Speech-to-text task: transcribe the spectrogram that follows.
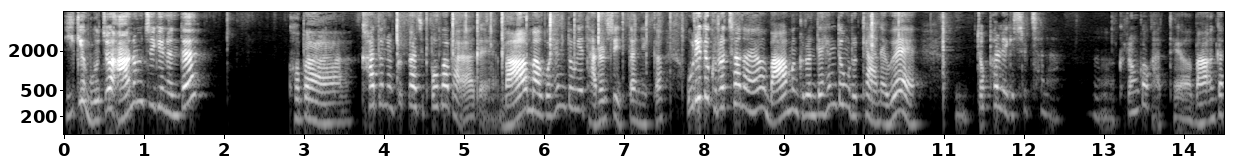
이게 뭐죠? 안 움직이는데? 거봐. 카드는 끝까지 뽑아봐야 돼. 마음하고 행동이 다를 수 있다니까. 우리도 그렇잖아요. 마음은 그런데 행동 그렇게 안 해. 왜? 쪽팔리기 싫잖아. 어, 그런 것 같아요. 마, 그러니까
